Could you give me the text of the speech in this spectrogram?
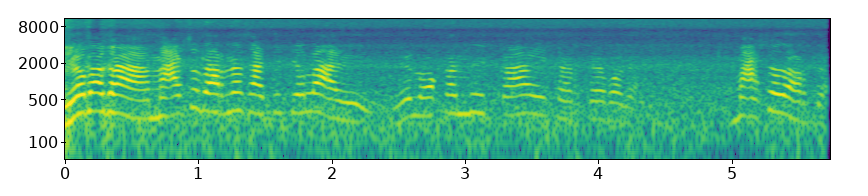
हे बघा मासे धरण्यासाठी केलं आहे. हे लोकांनी काय करतंय बघा. मासे धरत्या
